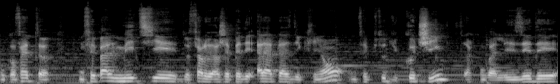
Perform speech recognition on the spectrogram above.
Donc, en fait, on ne fait pas le métier de faire le RGPD à la place des clients, on fait plutôt du coaching, c'est-à-dire qu'on va les aider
